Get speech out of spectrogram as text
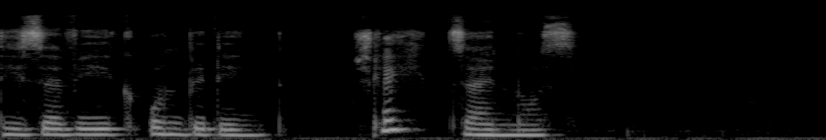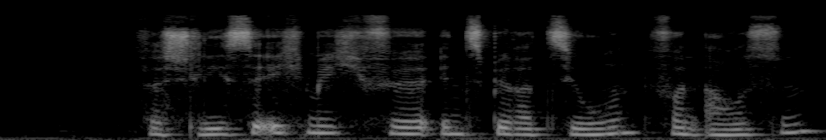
dieser Weg unbedingt schlecht sein muss? Verschließe ich mich für Inspiration von außen?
